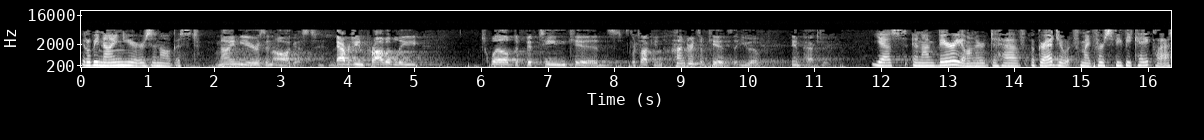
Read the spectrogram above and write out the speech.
It'll be nine years in August. Nine years in August, averaging probably 12 to 15 kids. We're talking hundreds of kids that you have impacted. Yes, and I'm very honored to have a graduate from my first VPK class.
